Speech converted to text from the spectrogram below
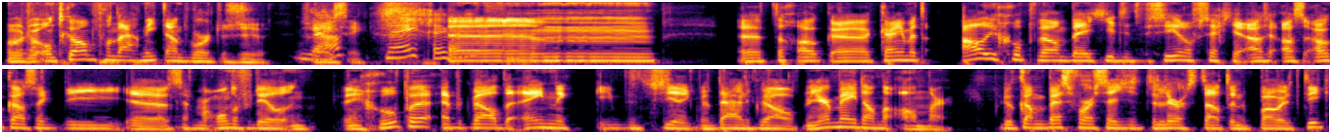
Maar we ontkomen vandaag niet aan het woord ze, vrees ik. Nee, geef niet. Eh, toch ook, eh, kan je met al die groepen wel een beetje identificeren? Of zeg je, als, als, ook als ik die eh, zeg maar onderverdeel in, in groepen, heb ik wel de ene, identificeer ik me duidelijk wel meer mee dan de ander. Ik bedoel, ik kan me best voorstellen dat je teleurgesteld in de politiek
